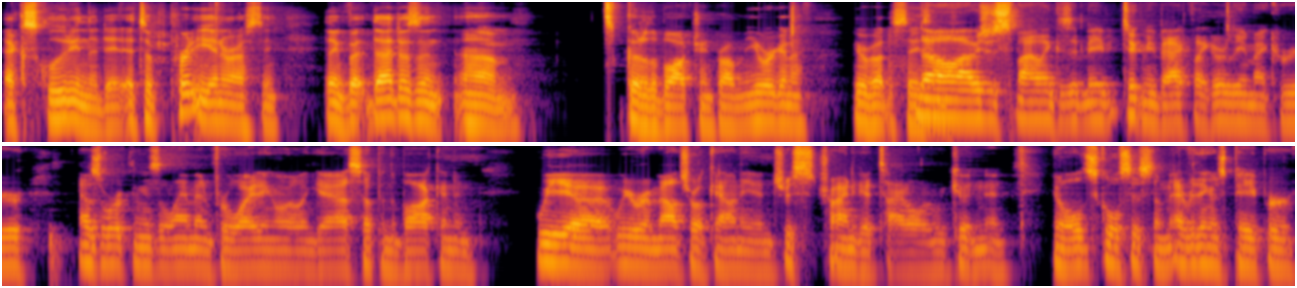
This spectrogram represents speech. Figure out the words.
excluding the data. It's a pretty interesting thing, but that doesn't um, go to the blockchain problem. You were gonna you were about to say no, something. I was just smiling because it maybe took me back like early in my career. I was working as a landman for Whiting Oil and Gas up in the Bakken, and we uh, we were in Mountrail County and just trying to get title, and we couldn't. And you know, old school system, everything was paper,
